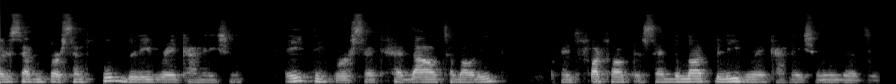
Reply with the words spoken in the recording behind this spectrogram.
37% who believe reincarnation, 18% had doubts about it, and 44% do not believe reincarnation in Brazil.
